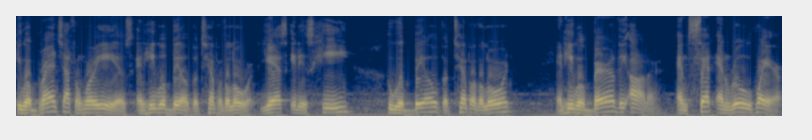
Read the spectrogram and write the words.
He will branch out from where he is, and he will build the temple of the Lord. Yes, it is he who will build the temple of the Lord, and he will bear the honor and set and rule where?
